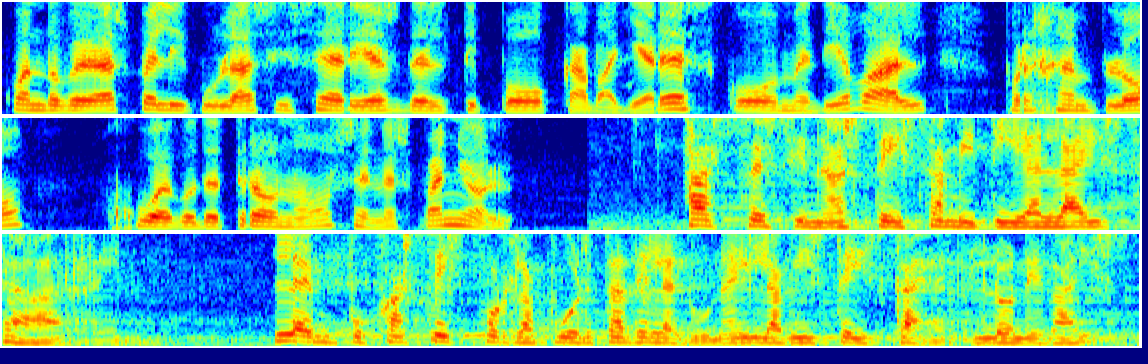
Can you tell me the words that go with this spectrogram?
cuando veas películas y series del tipo caballeresco o medieval, por ejemplo, Juego de Tronos en español. Asesinasteis a mi tía Laisa Arryn. La empujasteis por la puerta de la luna y la visteis caer, ¿lo negáis?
